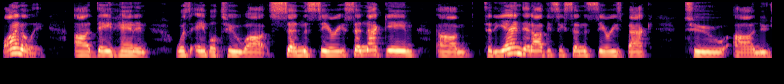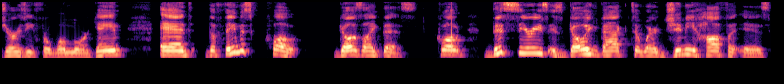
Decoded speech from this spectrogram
finally, uh, Dave Hannan was able to uh, send the series, send that game um, to the end, and obviously send the series back to uh, New Jersey for one more game. And the famous quote goes like this quote, this series is going back to where Jimmy Hoffa is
